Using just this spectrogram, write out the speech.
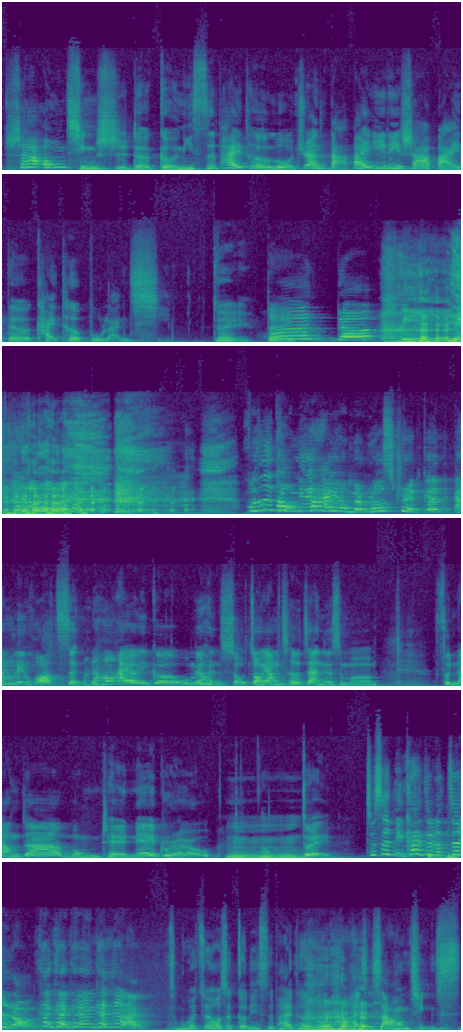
莎翁情史的葛尼斯派特洛居然打败伊丽莎白的凯特布兰奇。对，对，的比，不是同年还有 Meryl Streep 跟 Emily Watson，然后还有一个我没有很熟，中央车站的什么 Fernanda Montenegro，嗯嗯嗯，对，就是你看这个阵容，看看看看看下来，怎么会最后是葛尼斯派特洛，然后还是沙翁情史？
